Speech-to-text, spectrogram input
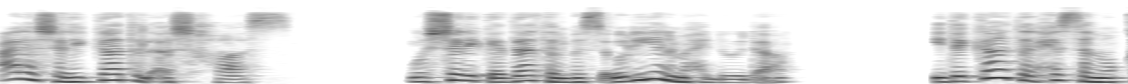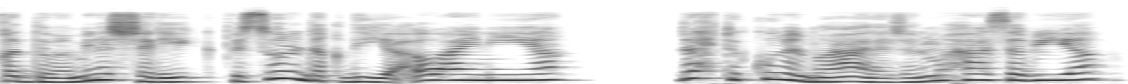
على شركات الأشخاص والشركة ذات المسؤولية المحدودة. إذا كانت الحصة المقدمة من الشريك بصورة نقدية أو عينية راح تكون المعالجة المحاسبية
